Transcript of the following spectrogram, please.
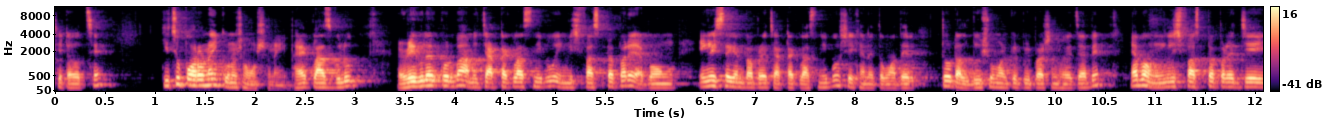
সেটা হচ্ছে কিছু পড়ো নাই, কোনো সমস্যা নাই। ভাইয়ের ক্লাসগুলো রেগুলার করবা, আমি চারটা ক্লাস নিব ইংলিশ ফার্স্ট পেপারে এবং ইংলিশ সেকেন্ড পেপারে চারটা ক্লাস নিব, সেখানে তোমাদের টোটাল দুশো মার্কের প্রিপারেশন হয়ে যাবে এবং ইংলিশ ফার্স্ট পেপারে যেই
